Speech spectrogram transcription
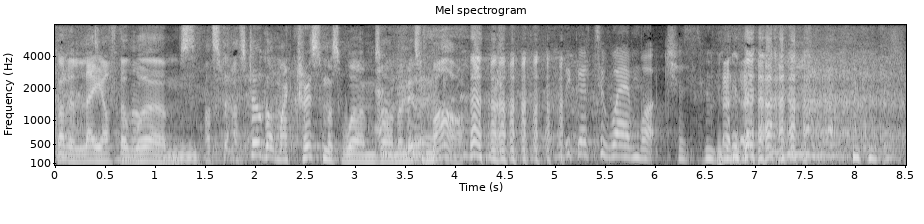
Got to lay off the worms. I've, st- I've still got my Christmas worms on, and it's March. They go to worm watchers.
